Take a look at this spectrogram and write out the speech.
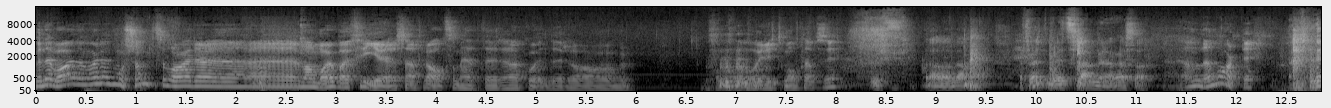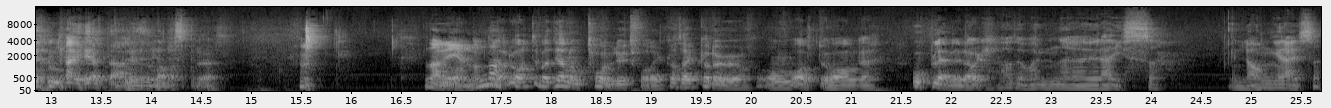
Men det var, det var litt morsomt. Så var, eh, man må jo bare frigjøre seg fra alt som heter akkorder og, og, og rytme, holdt jeg på å si. Uff. Ja, den der. Jeg følte meg litt slem i dag, altså. Ja, men den var artig. Nei, helt ærlig, så bare sprø. Hm. da er vi igjennom, da. Ja, du har alltid vært gjennom tolv utfordringer. Hva tenker du om alt du har eh, opplevd i dag? Ja, det var en eh, reise. En lang reise.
